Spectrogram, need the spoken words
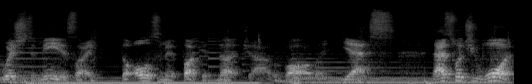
which to me is like the ultimate fucking nut job of all. Like, yes, that's what you want.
